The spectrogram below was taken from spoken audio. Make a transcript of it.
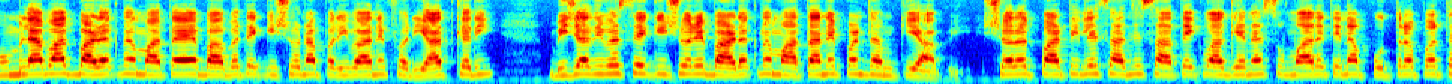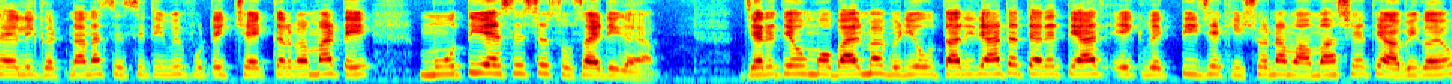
હુમલા બાદ બાળકના માતાએ બાબતે કિશોરના પરિવારને ફરિયાદ કરી. બીજા દિવસે કિશોરે બાળકના માતાને પણ ધમકી આપી. શરદ પાટીલે સાંજે સાતેક વાગ્યાના સુમારે તેના પુત્ર પર થયેલી ઘટનાના સીસીટીવી ફૂટેજ ચેક કરવા માટે મોતી એસિસ્ટ સોસાયટી ગયા. જ્યારે તેઓ મોબાઈલમાં વીડિયો ઉતારી રહ્યા હતા, ત્યારે ત્યાં જ એક વ્યક્તિ જે કિશોરના મામા છે તે આવી ગયો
